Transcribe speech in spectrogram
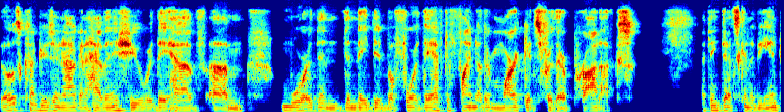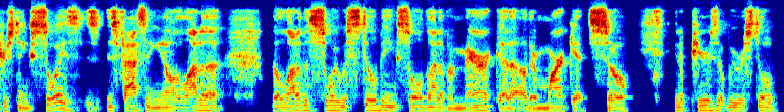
Those countries are now going to have an issue where they have um, more than than they did before. They have to find other markets for their products. I think that's going to be interesting. Soy is, is, fascinating. You know, a lot of the, the, a lot of the soy was still being sold out of America to other markets. So it appears that we were still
